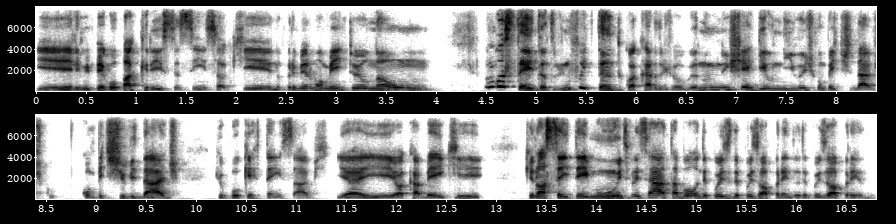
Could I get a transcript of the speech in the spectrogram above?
E ele me pegou para Cristo, assim, só que no primeiro momento eu não não gostei tanto, não fui tanto com a cara do jogo. Eu não, não enxerguei o nível de competitividade, competitividade que o poker tem, sabe? E aí eu acabei que, que não aceitei muito. Falei assim, ah, tá bom, depois, depois eu aprendo, depois eu aprendo.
